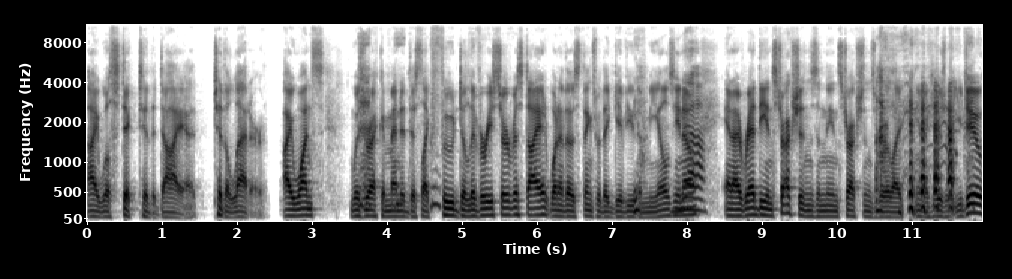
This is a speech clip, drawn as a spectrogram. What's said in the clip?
I will stick to the diet to the letter. I once was recommended this like food delivery service diet, one of those things where they give you yeah. the meals, you know. Yeah. And I read the instructions, and the instructions were like, you know, here's what you do.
